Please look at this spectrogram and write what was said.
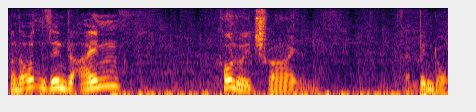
Und da unten sehen wir einen Conduit-Schrein. Verbindung.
